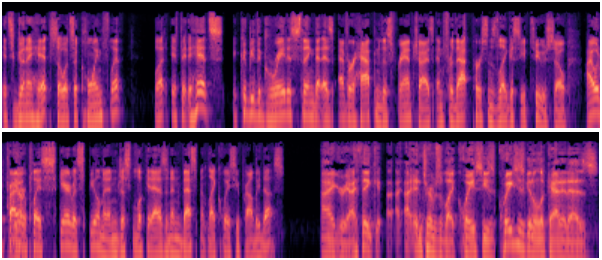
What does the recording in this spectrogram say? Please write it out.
it's going to hit. So it's a coin flip. But if it hits, it could be the greatest thing that has ever happened to this franchise and for that person's legacy too. So I would probably yep. replace Scared with Spielman and just look at it as an investment like Kwesi probably does. I agree. I think uh, in terms of like Kwesi's, Kwesi's going to look at it as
